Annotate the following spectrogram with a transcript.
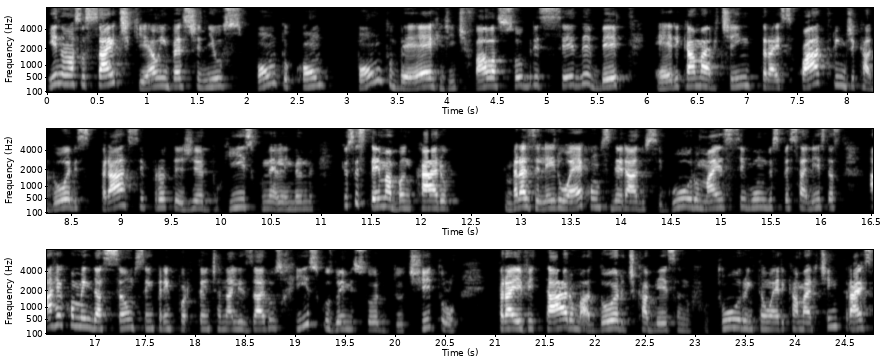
E no nosso site, que é o investnews.com.br, a gente fala sobre CDB. Érica Martin traz quatro indicadores para se proteger do risco, né? Lembrando que o sistema bancário brasileiro é considerado seguro, mas, segundo especialistas, a recomendação sempre é importante analisar os riscos do emissor do título para evitar uma dor de cabeça no futuro. Então, Érica Martin traz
